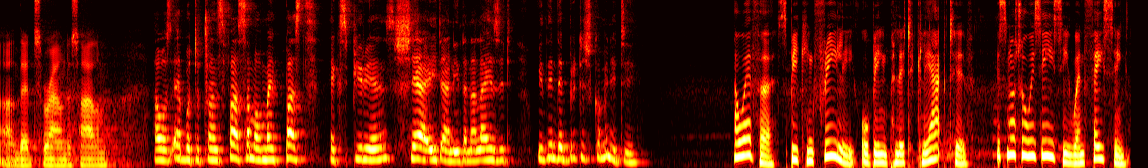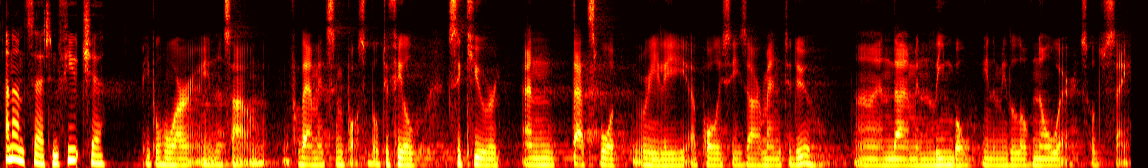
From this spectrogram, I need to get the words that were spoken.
uh, that surround asylum. I was able to transfer some of my past experience, share it, and internalize it within the British community. However, speaking freely or being politically active is not always easy when facing an uncertain future. People who are in asylum, for them it's impossible to feel secure, and that's what really uh, policies are meant to do. Uh, and I'm in limbo in the middle of nowhere, so to say.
